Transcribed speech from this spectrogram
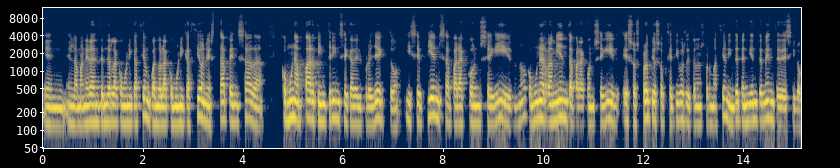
en, la manera de entender la comunicación, cuando la comunicación está pensada como una parte intrínseca del proyecto y se piensa para conseguir, como una herramienta para conseguir esos propios objetivos de transformación, independientemente de si, lo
